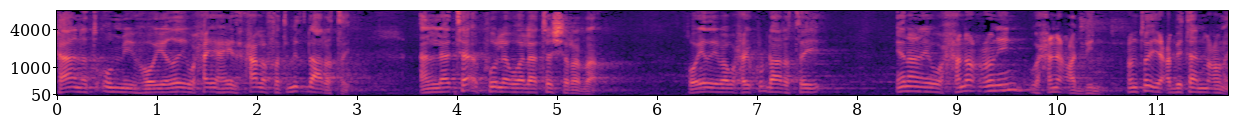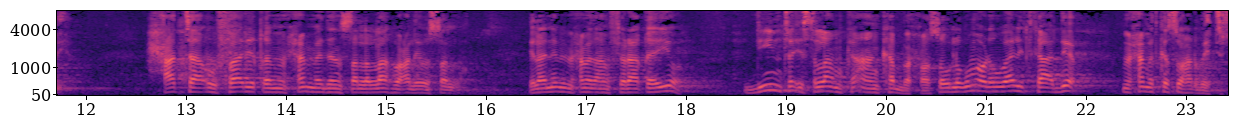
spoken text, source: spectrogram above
kaanat ummii hooyaday waxay ahayd xalafat mid dhaaratay an laa ta'kula walaa tashraba. Hooyadaybaa waxay ku dhaaratay inaanay waxna cunin waxna cabbin. Cunto iyo cabbitaan ma cunaya. Xataa ufaariqa muxamadan sala allahu calayh wasalam ilaa nebi moxamed aan firaaqeeyo diinta islaamka aan ka baxo sow laguma odhan waalidka adeec muxamed ka soo hadhbay tir.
